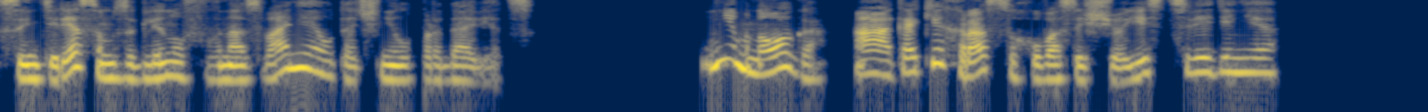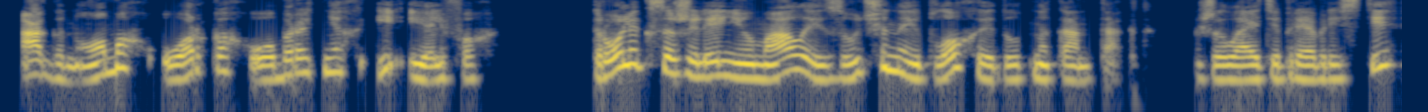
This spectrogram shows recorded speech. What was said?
С интересом заглянув в название, уточнил продавец. «Немного. А о каких расах у вас еще есть сведения?» «О гномах, орках, оборотнях и эльфах. Тролли, к сожалению, мало изучены и плохо идут на контакт. Желаете приобрести?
